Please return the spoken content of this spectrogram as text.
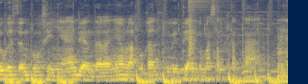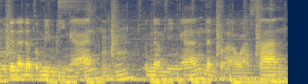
tugas dan fungsinya di antaranya melakukan penelitian kemasyarakatan kemudian ada pembimbingan Mm-mm. pendampingan dan pengawasan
